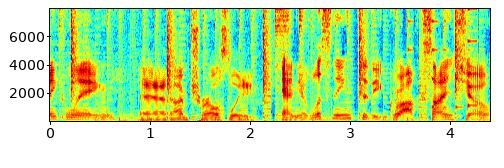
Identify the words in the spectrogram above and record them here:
Frank Ling. And I'm Charles Lee. And you're listening to the Groks Science Show.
